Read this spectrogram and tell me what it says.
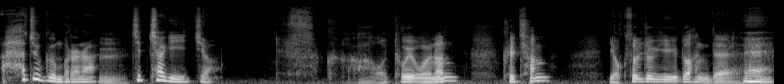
아주 그 뭐라나 음. 집착이 있죠. 아, 어떻게 보면은 그참 역설적이기도 한데 네.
